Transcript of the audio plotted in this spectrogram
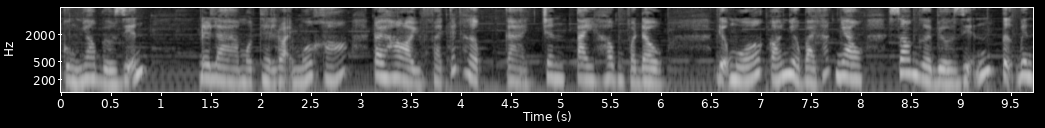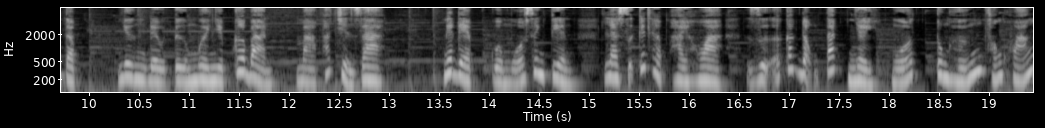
cùng nhau biểu diễn. Đây là một thể loại múa khó, đòi hỏi phải kết hợp cả chân, tay, hông và đầu. Điệu múa có nhiều bài khác nhau do người biểu diễn tự biên tập, nhưng đều từ 10 nhịp cơ bản mà phát triển ra. Nét đẹp của múa sinh tiền là sự kết hợp hài hòa giữa các động tác nhảy, múa, tung hứng, phóng khoáng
